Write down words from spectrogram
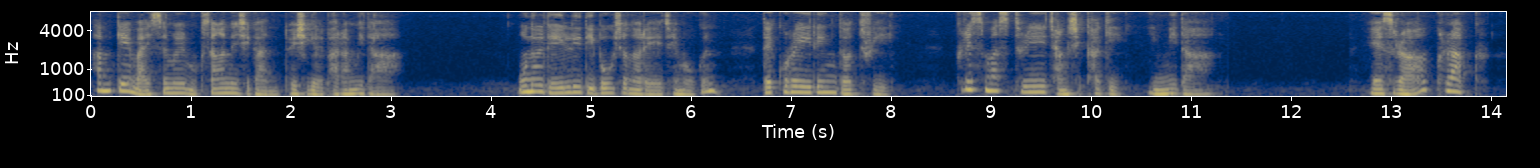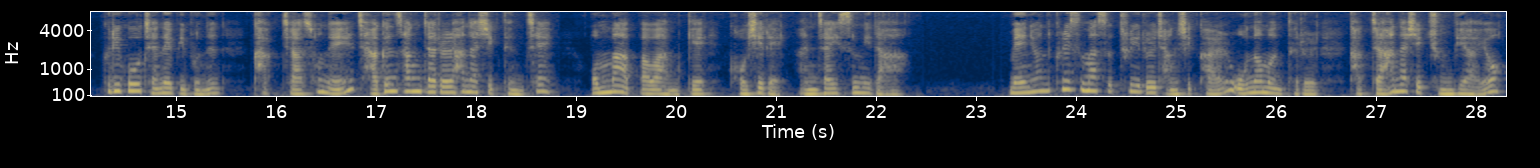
함께 말씀을 묵상하는 시간 되시길 바랍니다. 오늘 Daily Devotional의 제목은 Decorating the Tree, 크리스마스 트리 장식하기입니다. 에스라, 클라크, 그리고 제네비브는 각자 손에 작은 상자를 하나씩 든 채 엄마 아빠와 함께 거실에 앉아 있습니다. 매년 크리스마스 트리를 장식할 ornament를 각자 하나씩 준비하여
